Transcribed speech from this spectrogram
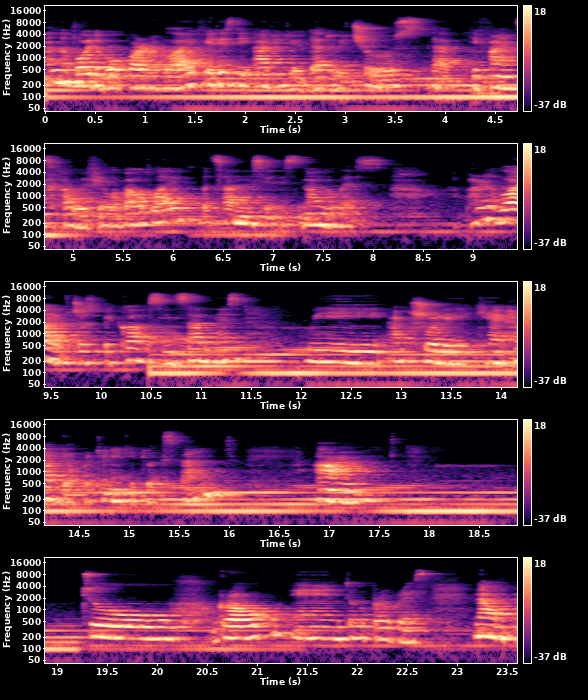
unavoidable part of life. It is the attitude that we choose that defines how we feel about life, but sadness is nonetheless a part of life just because in sadness we actually can have the opportunity to expand, um, to grow and to progress. Now,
